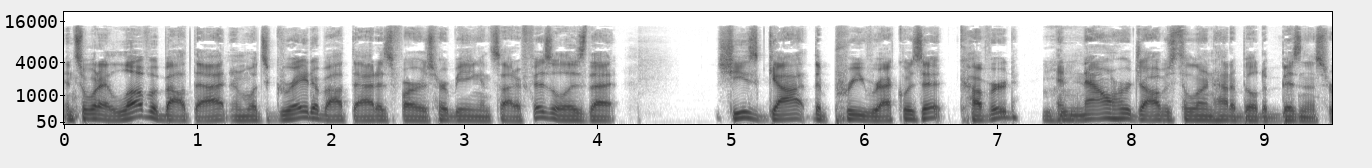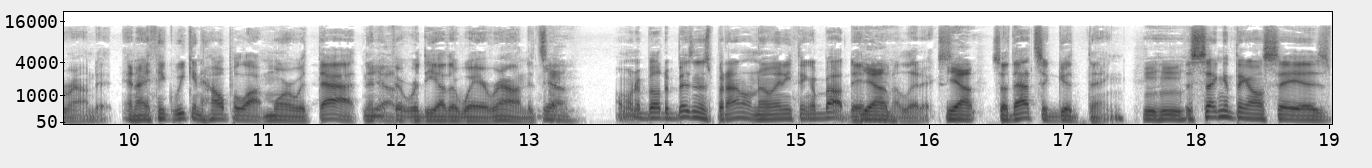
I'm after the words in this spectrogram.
And so, what I love about that, and what's great about that, as far as her being inside of Fizzle, is that she's got the prerequisite covered, Mm-hmm. and now her job is to learn how to build a business around it. And I think we can help a lot more with that than if it were the other way around. It's Yeah. like, I want to build a business, but I don't know anything about data Yeah. analytics. Yeah. So that's a good thing. Mm-hmm. The second thing I'll say is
